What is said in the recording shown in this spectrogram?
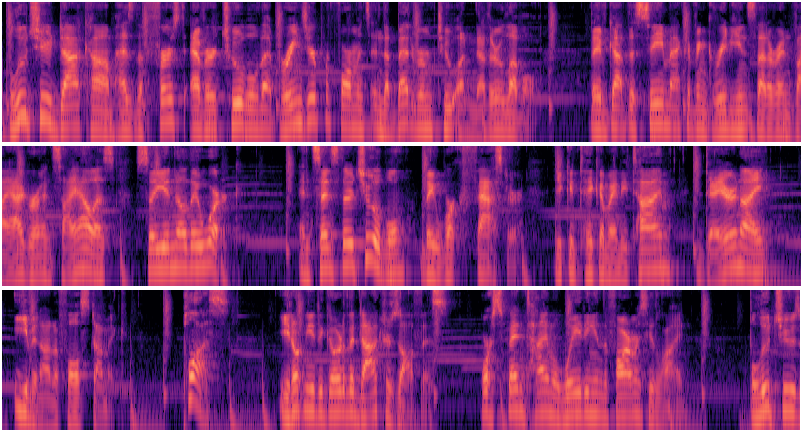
BlueChew.com has the first ever chewable that brings your performance in the bedroom to another level. They've got the same active ingredients that are in Viagra and Cialis, so you know they work. And since they're chewable, they work faster. You can take them anytime, day or night, even on a full stomach. Plus, you don't need to go to the doctor's office or spend time waiting in the pharmacy line. Blue Chew's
